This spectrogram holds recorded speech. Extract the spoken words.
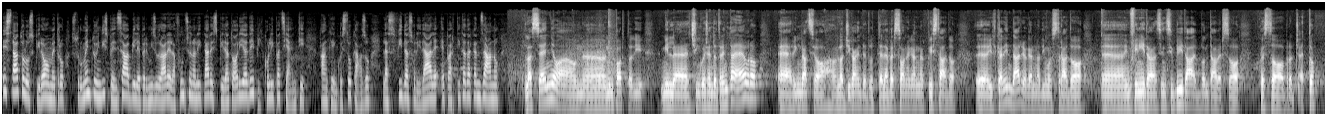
è stato lo spirometro, strumento indispensabile per misurare la funzionalità respiratoria dei piccoli pazienti. Anche in questo caso la sfida solidale è partita da Canzano. L'assegno ha un, eh, un importo di 1530 euro eh, ringrazio logicamente tutte le persone che hanno acquistato eh, il calendario che hanno dimostrato eh, infinita sensibilità e bontà verso questo progetto.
